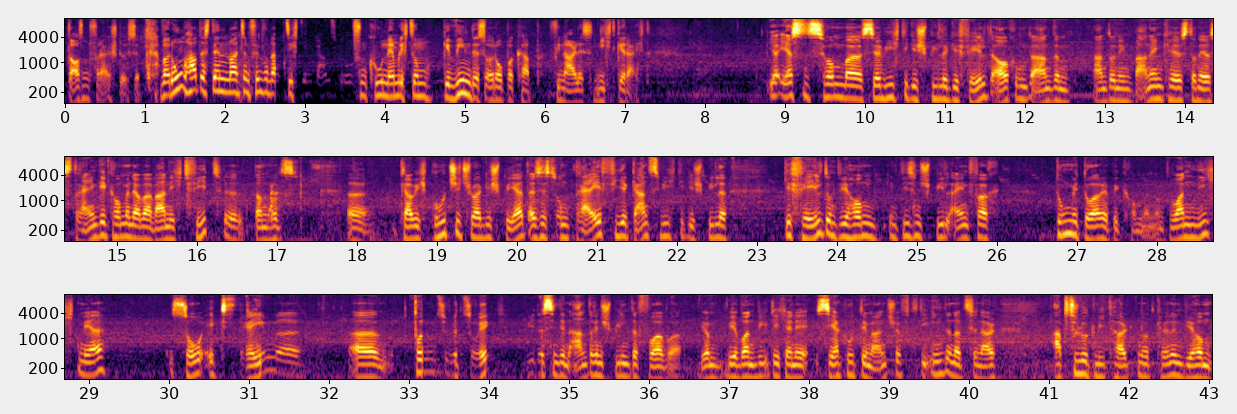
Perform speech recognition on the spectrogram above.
1000 Freistöße. Warum hat es denn 1985 den ganz großen Coup, nämlich zum Gewinn des Europacup-Finales, nicht gereicht? Ja, erstens haben sehr wichtige Spieler gefehlt, auch unter anderem Antonin Banenke ist dann erst reingekommen, aber er war nicht fit. Äh, dann hat es, äh, glaube ich, Bucic war gesperrt. Also es haben drei, vier ganz wichtige Spieler gefehlt und wir haben in diesem Spiel einfach dumme Tore bekommen und waren nicht mehr so extrem äh, äh, von uns überzeugt, wie das in den anderen Spielen davor war. Wir, haben, wir waren wirklich eine sehr gute Mannschaft, die international absolut mithalten hat können. Wir haben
